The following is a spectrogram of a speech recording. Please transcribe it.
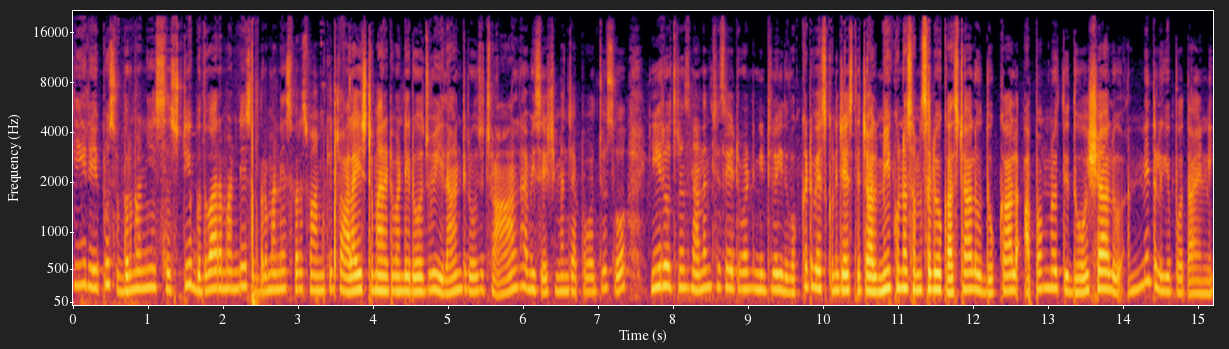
మనకి రేపు సుబ్రహ్మణ్య షష్ఠి బుధవారం అండి. సుబ్రహ్మణ్యేశ్వర స్వామికి చాలా ఇష్టమైనటువంటి రోజు. ఇలాంటి రోజు చాలా విశేషం అని చెప్పవచ్చు. సో ఈ రోజున స్నానం చేసేటువంటి నీటిలో ఇది ఒక్కటి వేసుకుని చేస్తే చాలు. మీకున్న సమస్యలు కష్టాలు దుఃఖాలు అపమృతి దోషాలు అన్నీ తొలగిపోతాయండి.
